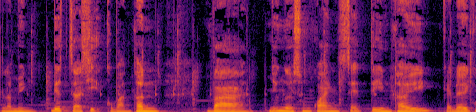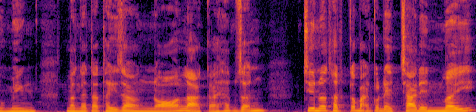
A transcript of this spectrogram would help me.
là mình biết giá trị của bản thân. Và những người xung quanh sẽ tìm thấy cái đấy của mình và người ta thấy rằng nó là cái hấp dẫn. Chứ nó thật, các bạn có đẹp trai đến mấy,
